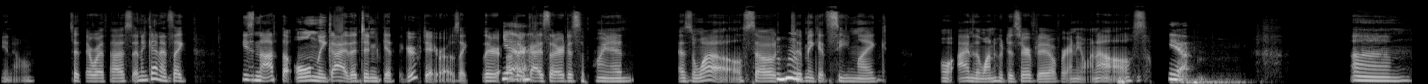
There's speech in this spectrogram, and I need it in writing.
you know, sit there with us. And again, it's like, he's not the only guy that didn't get the group date rose. Like there are yeah. other guys that are disappointed as well. So mm-hmm. to make it seem like, oh, I'm the one who deserved it over anyone else. Yeah. Um,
